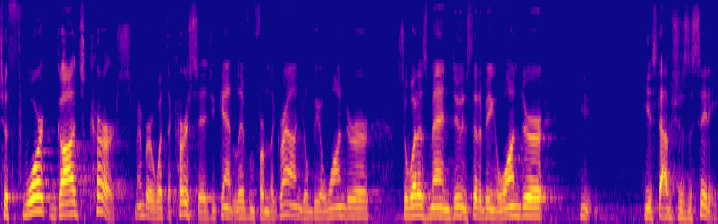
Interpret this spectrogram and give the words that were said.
to thwart God's curse, remember what the curse is, you can't live from the ground, you'll be a wanderer. So what does man do? Instead of being a wanderer, he, he establishes a city.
